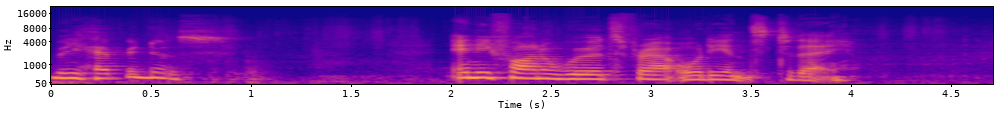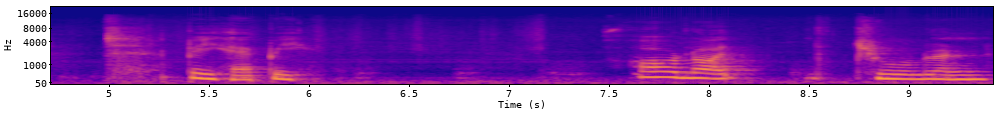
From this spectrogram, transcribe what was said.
me happiness. Any final words for our audience today? Be happy. I would like children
